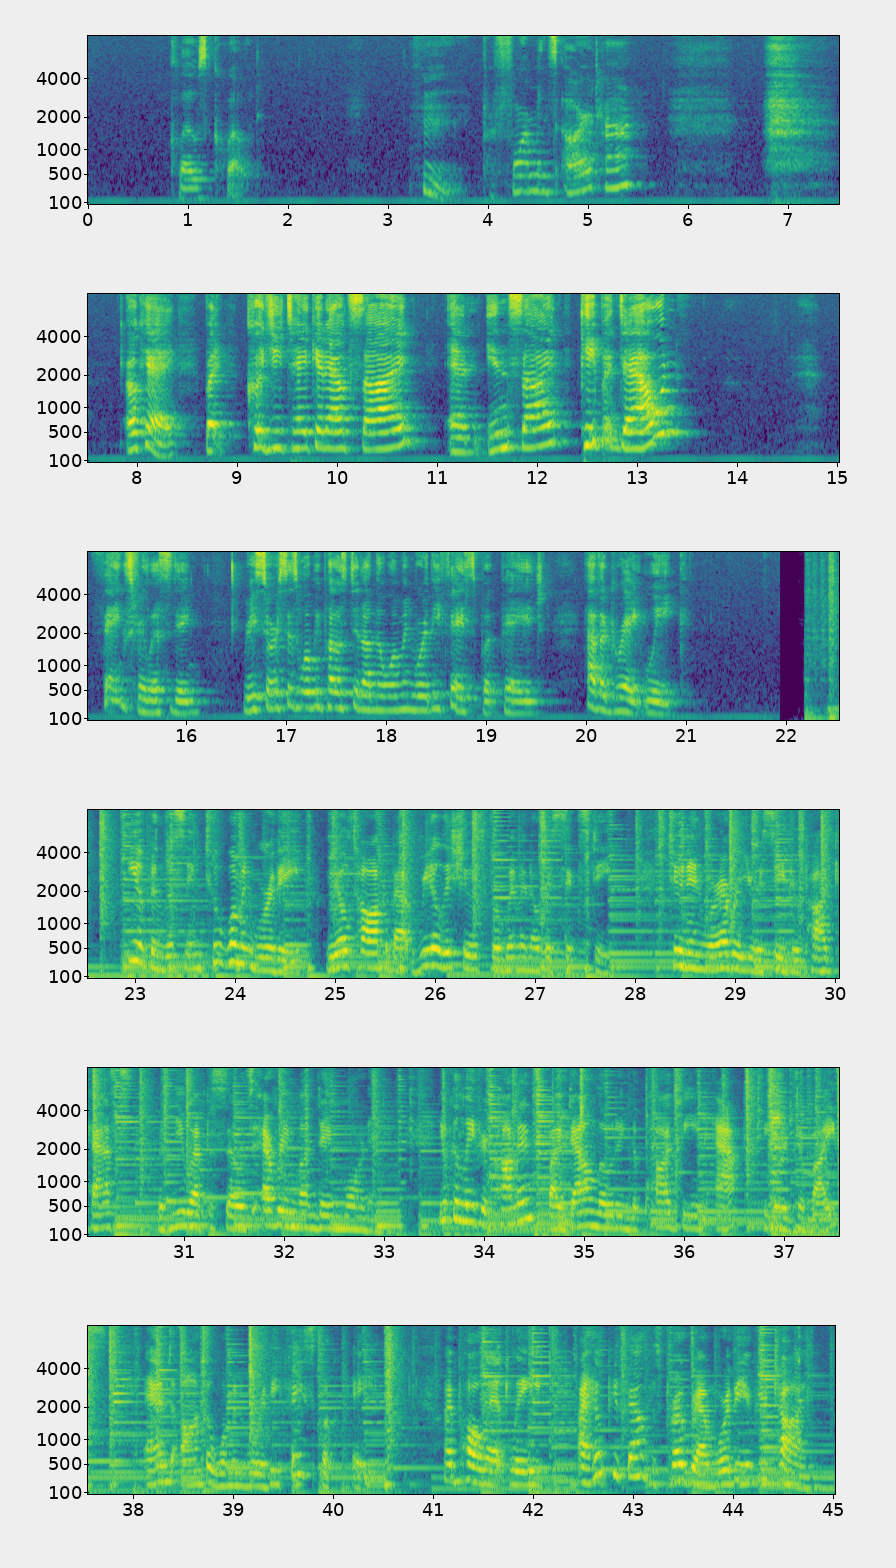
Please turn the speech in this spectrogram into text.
Close quote. Hmm, performance art, huh? okay, but could you take it outside and inside? Keep it down? Thanks for listening. Resources will be posted on the Woman Worthy Facebook page. Have a great week. You have been listening to Woman Worthy, real talk about real issues for women over 60. Tune in wherever you receive your podcasts with new episodes every Monday morning. You can leave your comments by downloading the Podbean app to your device and on the Woman Worthy Facebook page. I'm Paulette Lee. I hope you found this program worthy of your time.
